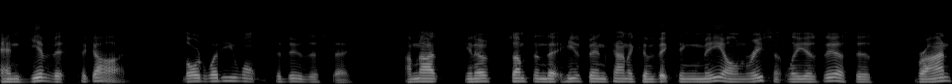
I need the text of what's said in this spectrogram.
and give it to God. Lord, what do you want to do this day? I'm not, you know, something that he's been kind of convicting me on recently is this is Brian,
